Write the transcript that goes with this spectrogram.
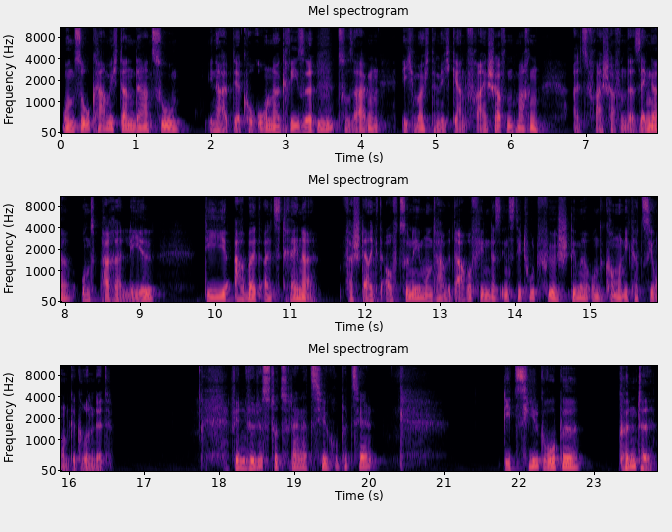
Und so kam ich dann dazu, innerhalb der Corona-Krise zu sagen, ich möchte mich gern freischaffend machen als freischaffender Sänger und parallel die Arbeit als Trainer verstärkt aufzunehmen und habe daraufhin das Institut für Stimme und Kommunikation gegründet. Wen würdest du zu deiner Zielgruppe zählen? Die Zielgruppe könnte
